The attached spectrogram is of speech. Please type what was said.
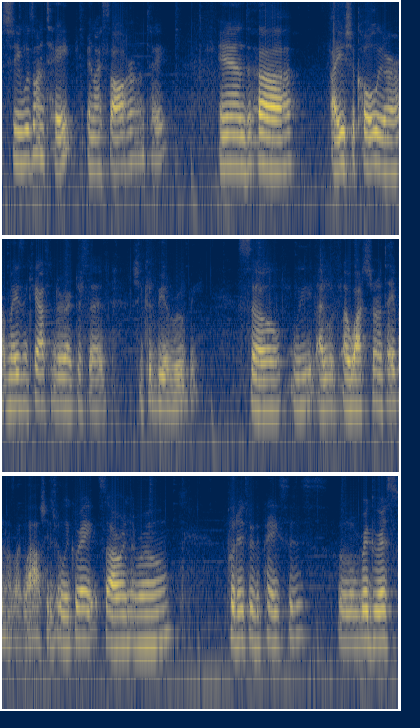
she was on tape, and I saw her on tape, and uh, Aisha Coley, our amazing casting director, said she could be a Ruby. So we, I, looked, I watched her on tape, and I was like, wow, she's really great. Saw her in the room, put her through the paces, little rigorous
